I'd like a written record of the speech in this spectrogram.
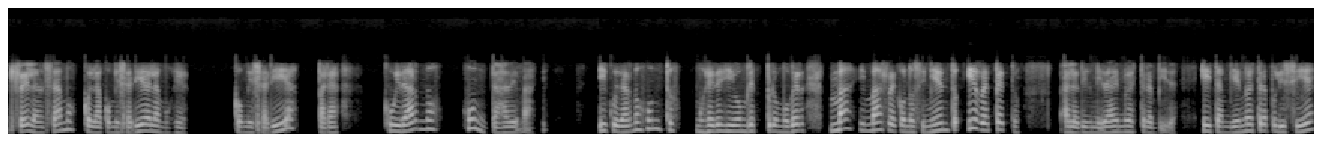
relanzamos con la Comisaría de la Mujer. Comisaría para cuidarnos juntas además y cuidarnos juntos mujeres y hombres, promover más y más reconocimiento y respeto a la dignidad de nuestra vida. Y también nuestra policía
